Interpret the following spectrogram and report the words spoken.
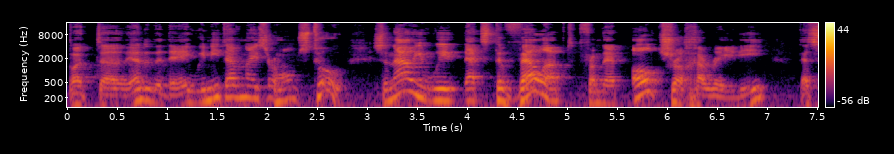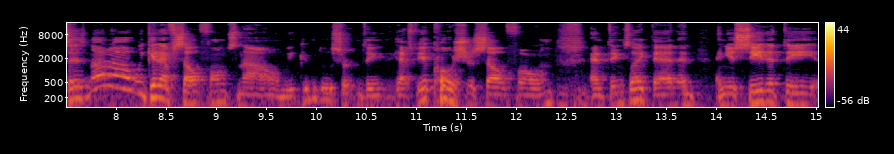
but uh, at the end of the day, we need to have nicer homes too. So now you, we that's developed from that ultra Haredi that says, no, no, we could have cell phones now and we can do certain things. It has to be a kosher cell phone mm-hmm. and things like that. And and you see that the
